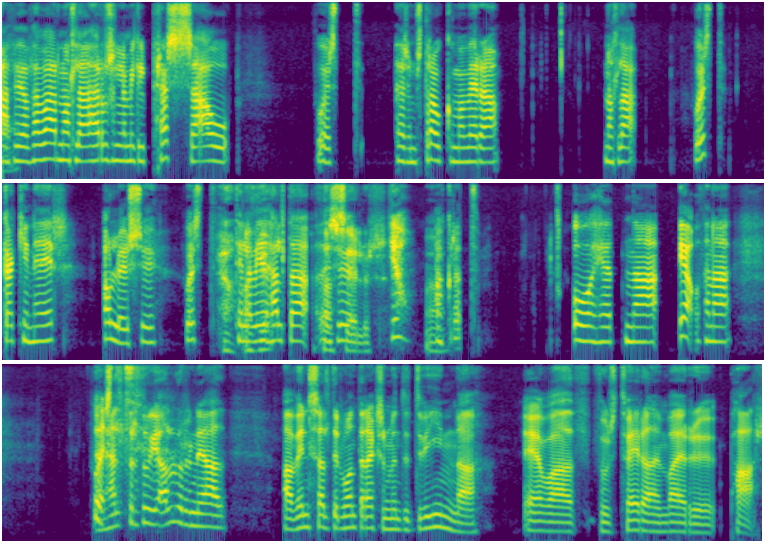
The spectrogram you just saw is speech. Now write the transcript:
af því að það var náttúrulega, það er rosalega mikil pressa á veist, þessum strákum að vera náttúrulega, þú veist gagkinheir á lausu veist, til að við halda þessu selur. Já, Já. akkurat og hérna, já, þannig að þú En veist, heldur þú í alvörunni að, að vinsaldir One Direction myndu dvína ef að, þú veist, tveir að þeim væru par?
